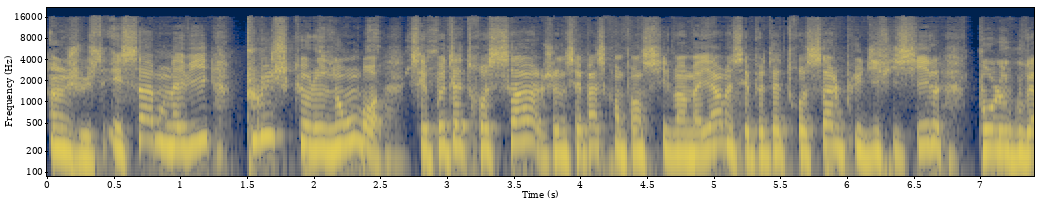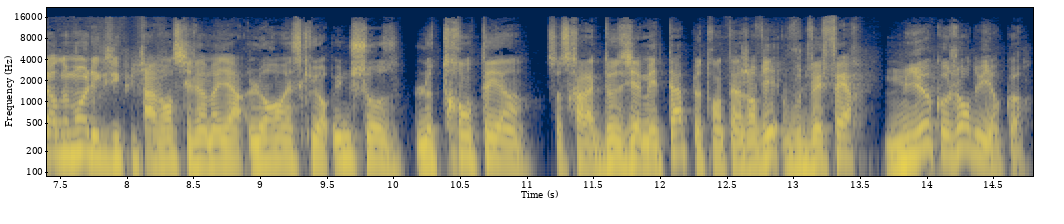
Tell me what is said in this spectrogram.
injuste. Et ça, à mon avis, plus que le nombre, c'est peut-être ça, je ne sais pas ce qu'en pense Sylvain Maillard, mais c'est peut-être ça le plus difficile pour le gouvernement et l'exécutif. Avant Sylvain Maillard, Laurent Escure, une chose, le 31, ce sera la deuxième étape, le 31 janvier, vous devez faire mieux qu'aujourd'hui encore.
